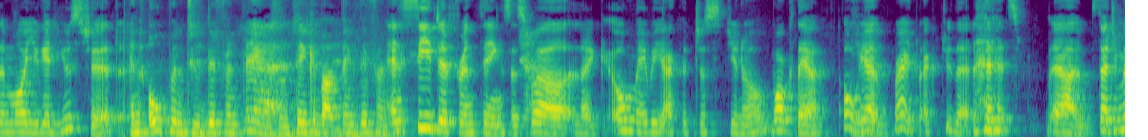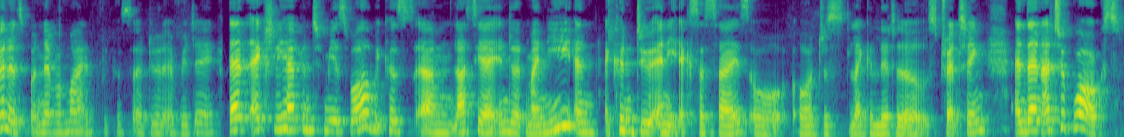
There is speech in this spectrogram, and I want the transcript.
the more you get used to it and open to different things yeah. and think about things differently and see different things as yeah. well like oh maybe i could just you know walk there oh yeah, yeah right i could do that it's uh, 30 minutes, but never mind because I do it every day. That actually happened to me as well because um, last year I injured my knee and I couldn't do any exercise or, or just like a little stretching. And then I took walks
